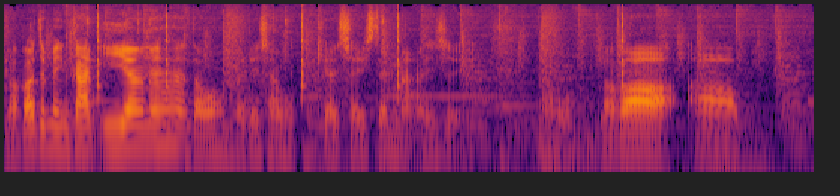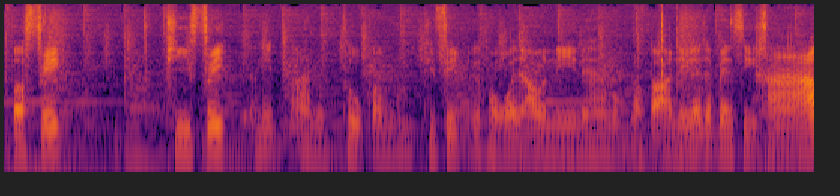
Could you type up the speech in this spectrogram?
แล้วก็จะเป็นการเอียงนะฮะแต่ว่าผมไม่ได้ใช้ผมแค่ใช้เส้นหนาเฉยๆนะครับผมแล้วก็ perfect prefix อันนี้อ่านถูกป่ะ prefix ผมก็จะเอาอันนี้นะครับผมแล้วก็อันนี้ก็จะเป็นสีขาว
